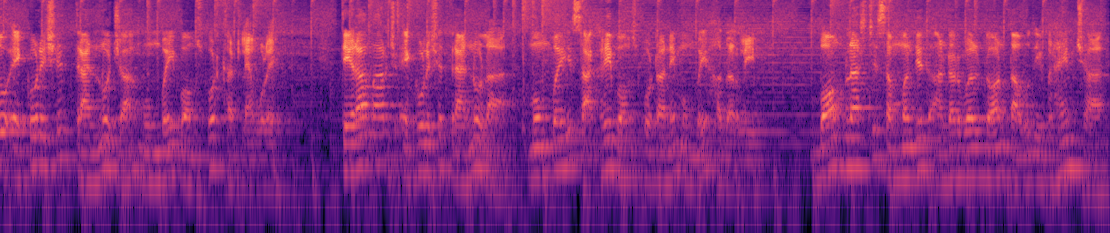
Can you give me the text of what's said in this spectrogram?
तो एकोणीसशे त्र्याण्णवच्या मुंबई बॉम्बस्फोट खटल्यामुळे. तेरा मार्च एकोणीसशे त्र्याण्णवला मुंबई साखळी बॉम्बस्फोटाने मुंबई हादरली. बॉम्ब ब्लास्टशी संबंधित अंडरवर्ल्ड डॉन दाऊद इब्राहिमच्या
